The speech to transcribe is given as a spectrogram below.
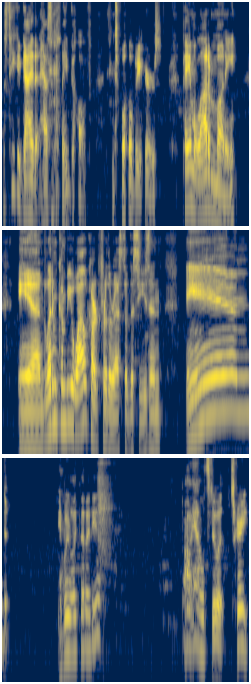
Let's take a guy that hasn't played golf in 12 years, pay him a lot of money, and let him come be a wild card for the rest of the season. And anybody like that idea? Oh yeah, let's do it. It's great.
